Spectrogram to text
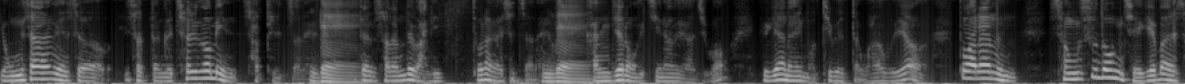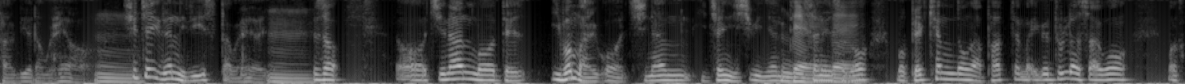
용산에서 있었던 그 철거민 사태였잖아요. 네. 그때 사람들 많이 돌아가셨잖아요. 네. 강제로 막 진압해가지고 그게 하나의 모티브였다고 하고요. 또 하나는 성수동 재개발 사업이라고 해요. 음. 실제 이런 일이 있었다고 해요. 음. 그래서 어, 지난 뭐 대, 이번 말고 지난 2022년 네, 대선에서도 네. 뭐 백현동 아파트 막 이거 둘러싸고 막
